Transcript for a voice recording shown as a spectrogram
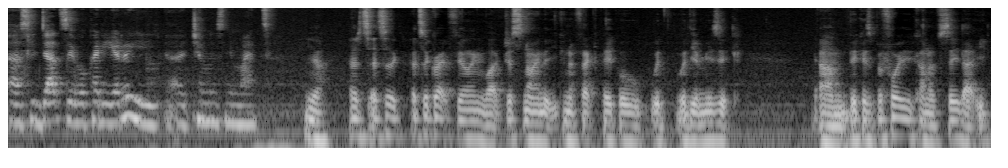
э, следят за его карьерой и э, чем он занимается. Yeah, it's it's a it's a great feeling, like just knowing that you can affect people with with your music. Um, because before you kind of see that, you,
